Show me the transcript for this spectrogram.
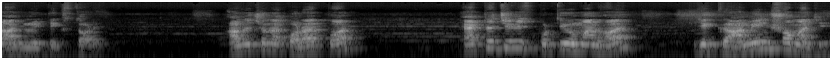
রাজনৈতিক স্তরে। আলোচনা করার পর একটা জিনিস প্রতীয়মান হয় যে গ্রামীণ সমাজে,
